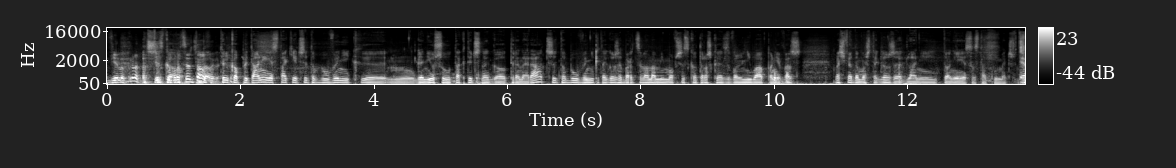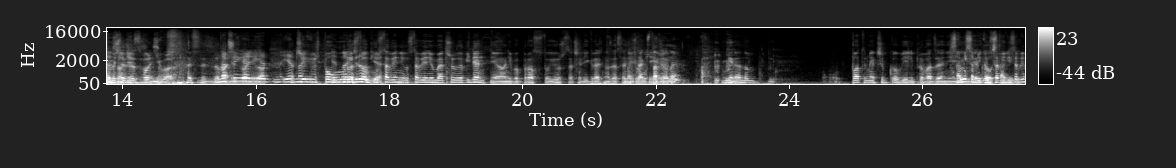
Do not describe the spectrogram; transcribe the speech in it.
wielokrotnie, wszystko Tylko, tylko pytanie jest takie, czy to był wynik y, mm, geniuszu taktycznego trenera, czy to był wynik tego, że Barcelona mimo wszystko troszkę zwolniła, ponieważ ma świadomość tego, że dla niej to nie jest ostatni mecz. Ja myślę, że zwolniła. Zdecydowanie Znaczy, zwolniła. jed- jedno, Znaczy już po jedno i prostu drugie. ustawieniu, ustawieniu meczu ewidentnie oni po prostu już zaczęli grać na zasadzie takiej, że... Nie no, no... Po tym jak szybko objęli prowadzenie Sami i sobie go ustawili ustawili. sobie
